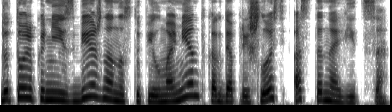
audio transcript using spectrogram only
Да только неизбежно наступил момент, когда пришлось остановиться.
